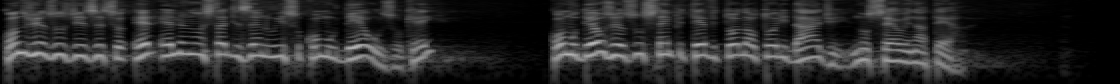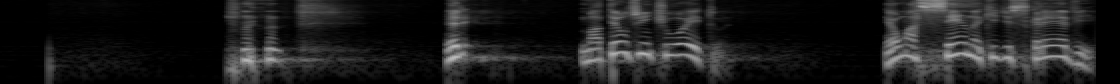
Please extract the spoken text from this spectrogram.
Quando Jesus diz isso, ele, não está dizendo isso como Deus, ok? Como Deus, Jesus sempre teve toda a autoridade no céu e na terra. ele, Mateus 28 é uma cena que descreve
